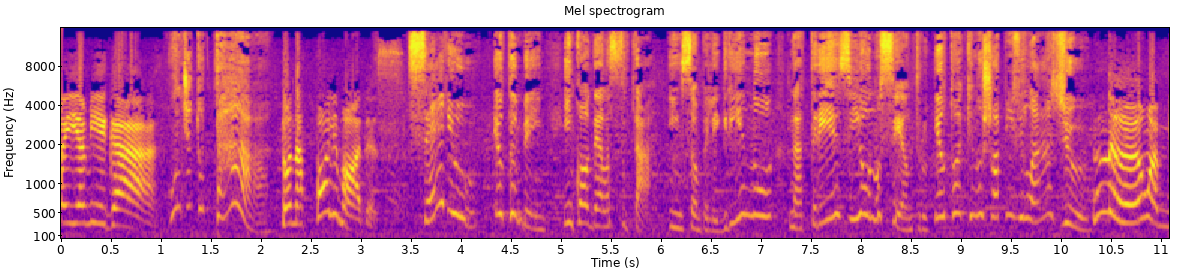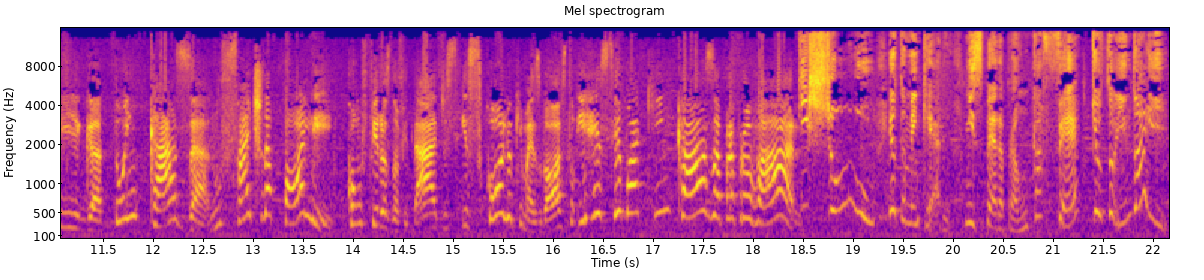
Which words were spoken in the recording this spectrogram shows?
Oi, amiga! Onde tu tá? Tô na Polimodas. Sério? Eu também. Em qual delas tu tá? Em São Pelegrino, na 13 ou no centro? Eu tô aqui no Shopping Világio. Não, amiga. Tô em casa, no site da Poli. Confiro as novidades, escolho o que mais gosto e recebo aqui em casa pra provar. Que show! Eu também quero. Me espera pra um café que eu tô indo aí.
